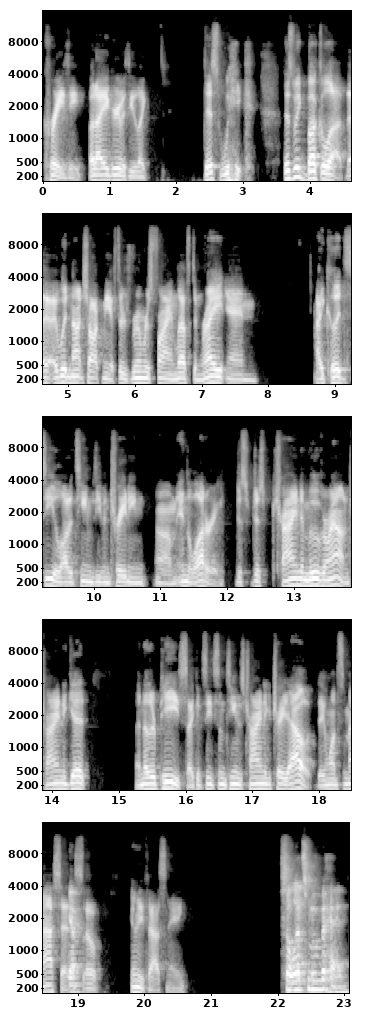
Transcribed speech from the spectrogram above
crazy but i agree with you. Like this week this week buckle up. It would not shock me if there's rumors flying left and right and I could see a lot of teams even trading um, in the lottery, just just trying to move around, trying to get another piece. I could see some teams trying to trade out. They want some assets, yep. so it's gonna be fascinating. So let's move ahead.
